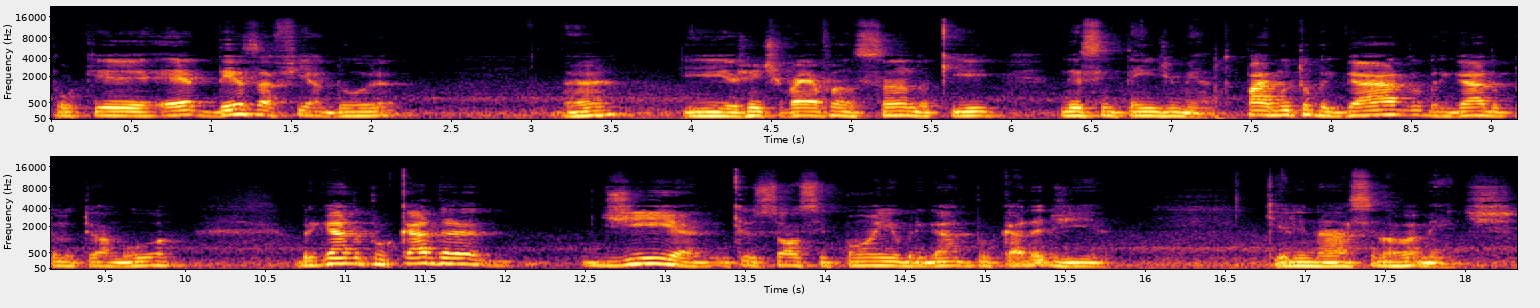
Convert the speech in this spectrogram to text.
porque é desafiadora, né? E a gente vai avançando aqui nesse entendimento. Pai, muito obrigado, obrigado pelo teu amor, obrigado por cada dia em que o sol se põe, obrigado por cada dia que ele nasce novamente.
